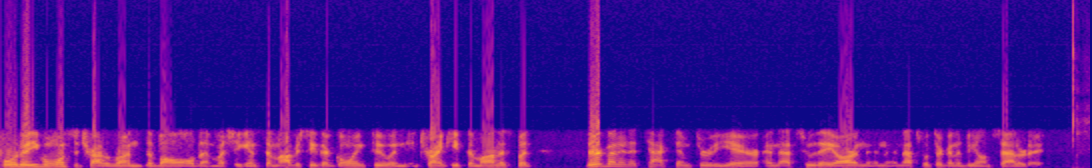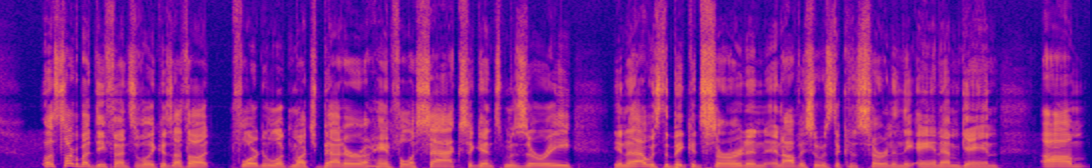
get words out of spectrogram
Florida even wants to try to run the ball all that much against them. Obviously, they're going to and, and try and keep them honest, but they're going to attack them through the air, and that's who they are, and, and, and that's what they're going to be on Saturday. Let's talk about defensively because I thought Florida looked much better. A handful of sacks against Missouri. You know that was the big concern, and, and obviously was the concern in the A and M game. Um,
